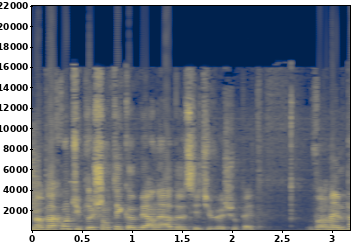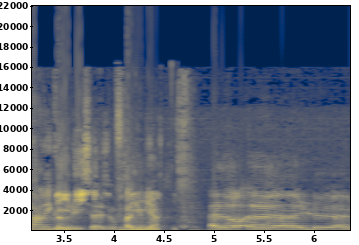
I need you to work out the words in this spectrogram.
Non, par contre, tu peux chanter comme Bernardo si tu veux, Choupette. Voire même parler comme lui, ça nous fera du bien. Alors, euh, le, euh,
